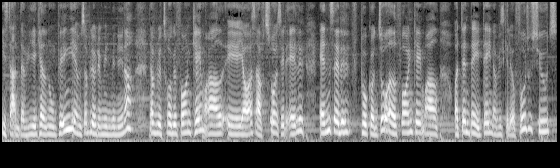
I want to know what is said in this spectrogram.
I starten, da vi ikke havde nogen penge, jamen, så blev det mine veninder, der blev trukket foran kameraet. Øh, jeg har også haft stort set alle ansatte på kontoret foran kameraet. Og den dag i dag, når vi skal lave fotoshoots,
